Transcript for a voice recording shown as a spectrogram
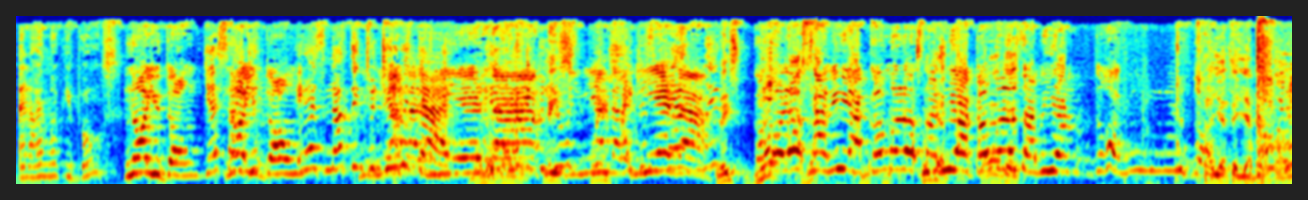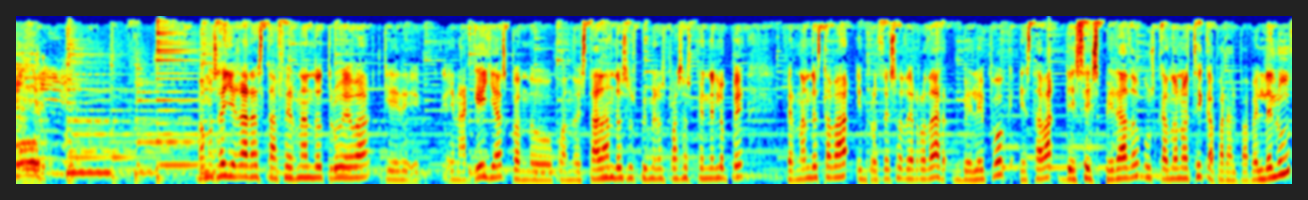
And I love you both. No, you don't. Yes, no, I you do. don't. It has nothing to do Mierda with that. Mierda, Bueno, vale, de please, mierda, please. de I just mierda. can't Please, ¿Cómo no, lo no. sabía? ¿Cómo lo sabía? ¿Cómo lo sabía? No. Cállate ya, por favor. Vamos a llegar hasta Fernando Trueba, que en aquellas, cuando, cuando está dando sus primeros pasos Penélope, Fernando estaba en proceso de rodar Belle Époque, estaba desesperado buscando una chica para el papel de Luz,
